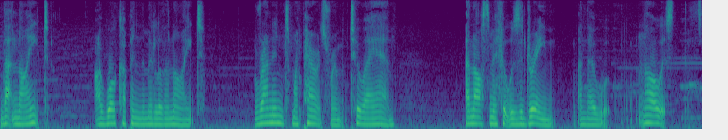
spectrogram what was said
That night, I woke up in the middle of the night, ran into my parents' room at 2 a.m., and asked them if it was a dream. And they were, no, it's, it's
